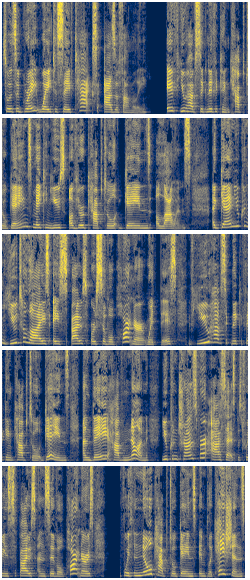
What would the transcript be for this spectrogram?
So it's a great way to save tax as a family. If you have significant capital gains, making use of your capital gains allowance. Again, you can utilize a spouse or civil partner with this. If you have significant capital gains and they have none, you can transfer assets between spouse and civil partners with no capital gains implications.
